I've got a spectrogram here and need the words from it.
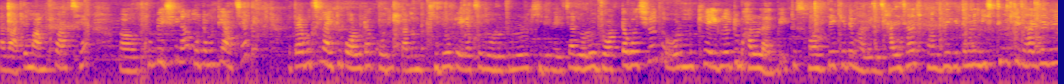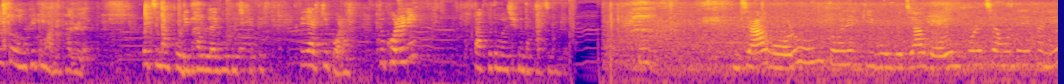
আর রাতে মাংস আছে খুব বেশি না, মোটামুটি আছে। তাই বলছি না, একটু পরোটা করি, কারণ খিদেও পেয়ে গেছে লোলো টোলোর খিদে পেয়েছে। আর লোলো জ্বরটা হয়েছিল তো, ওর মুখে এগুলো একটু ভালো লাগবে, একটু সস দিয়ে খেতে ভালো লাগে, ঝাল ঝাল সস দিয়ে খেতে মানে মিষ্টি মিষ্টি ঝাল ঝাল জিনিস ওর মুখে একটু মানে ভালো লাগে। বলছি, না, করি, ভালো লাগবে খেতে। এই আর কি করা। তো করে নিই তারপর তোমার সঙ্গে দেখাচ্ছি যা গরম, তোমাদের কি বলব, যা গরম পড়েছে আমাদের এখানে,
